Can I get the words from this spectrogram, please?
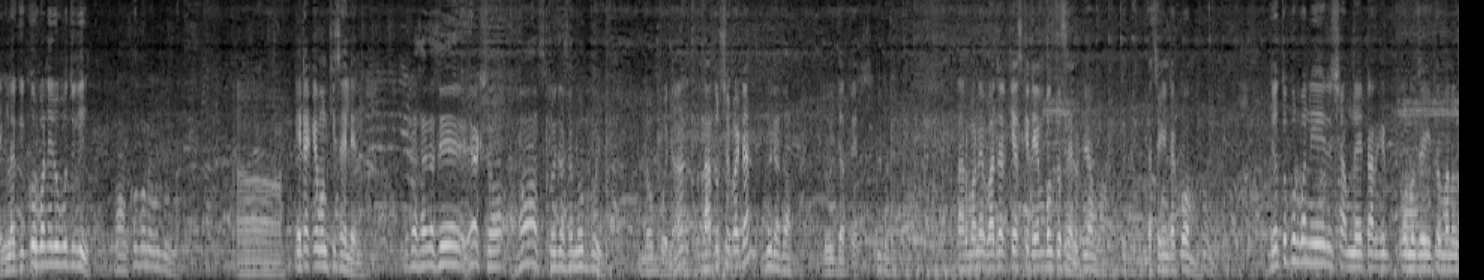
এগুলা কি কোরবানির উপযোগী? হ্যাঁ বুঝলি আহ, এটা কেমন কি চাইলেন? এটা চাইতেছে একশো পাঁচ কইতেছে নব্বই। নব্বই না? দাঁত উঠছে কয়টা? দুইটা দাম দুই দাঁতের। তার মানে বাজার কি আজকে ড্যাম বলতেছেন? হ্যাঁ। বেচা কিনটা কম? যেহেতু কোরবানির সামনে টার্গেট অনুযায়ী তো মানুষ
